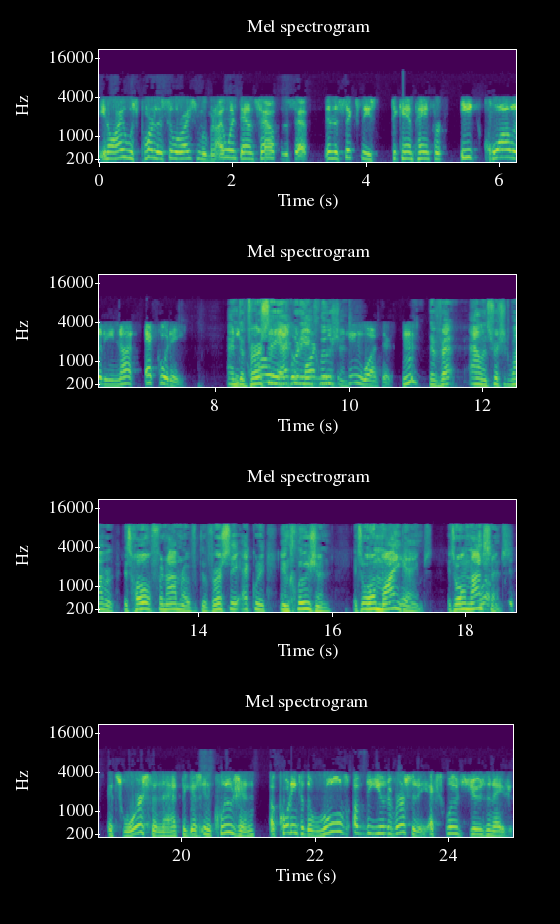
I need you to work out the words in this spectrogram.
You know, I was part of the civil rights movement. I went down south in the, in the 60s to campaign for equality, not equity and diversity, equity, inclusion. King wanted. Hmm? The Alan Richard Weinberg. This whole phenomenon of diversity, equity, inclusion. It's all mind yeah. games. It's all nonsense. Well, it's worse than that because inclusion, according to the rules of the university, excludes Jews and Asians.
